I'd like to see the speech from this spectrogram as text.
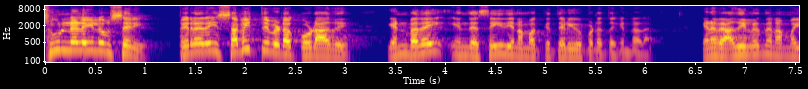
சூழ்நிலையிலும் சரி பிறரை சபித்து விடக்கூடாது என்பதை இந்த செய்தி நமக்கு தெளிவுபடுத்துகின்றன. எனவே அதிலிருந்து நம்மை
